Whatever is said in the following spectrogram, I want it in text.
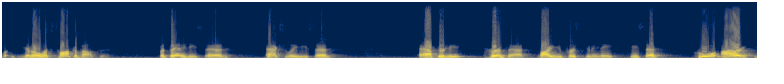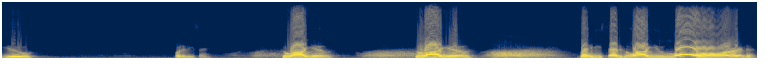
Well, you know, let's talk about this. But then he said, actually, he said, after he heard that, why are you persecuting me? He said, Who are you? What did he say? Who are you? Who are you? When he said, Who are you, Lord?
